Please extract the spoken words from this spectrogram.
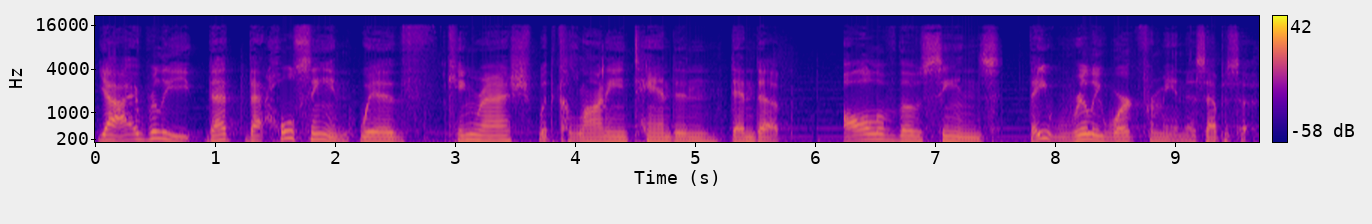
Yeah, I really that that whole scene with King Rash, with Kalani, Tandin, Dendup, all of those scenes they really work for me in this episode.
